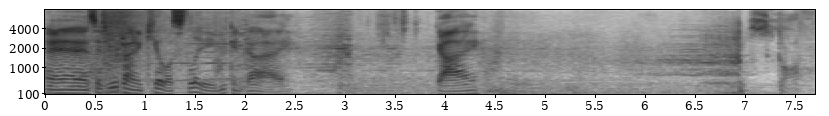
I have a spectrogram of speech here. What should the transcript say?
And since you were trying to kill a slave, you can die. Guy. Scoff.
